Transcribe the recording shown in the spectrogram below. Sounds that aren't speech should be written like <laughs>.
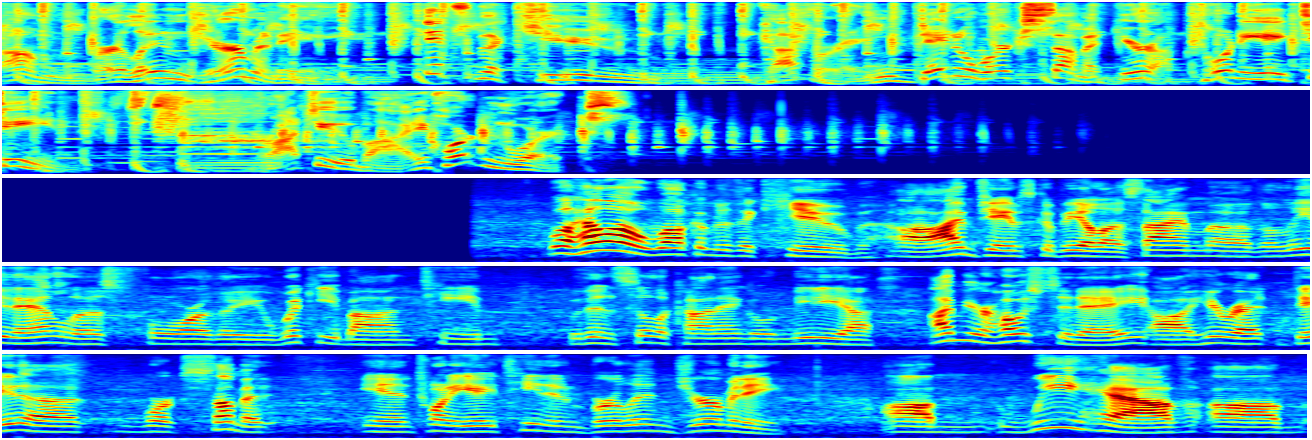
From Berlin, Germany, it's theCUBE. Covering DataWorks Summit Europe 2018. Brought to you by Hortonworks. Well, hello, welcome to theCUBE. Uh, I'm James Kobielus. I'm uh, the lead analyst for the Wikibon team within SiliconANGLE Media. I'm your host today uh, here at DataWorks Summit in 2018 in Berlin, Germany. Um, we have um,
